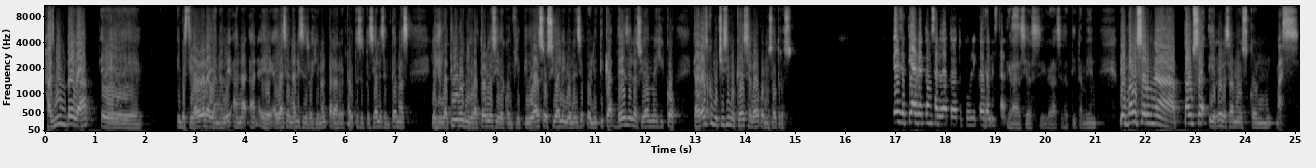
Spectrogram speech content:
Jazmín Vega, eh, investigadora y, eh, hace análisis regional para reportes especiales en temas legislativos, migratorios y de conflictividad social y violencia política desde la Ciudad de México. Te agradezco muchísimo que hayas hablado con nosotros. Desde ti, Alberto, un saludo a todo tu público. Buenas tardes. Gracias y gracias a ti también. Bien, vamos a hacer una pausa y regresamos con más.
